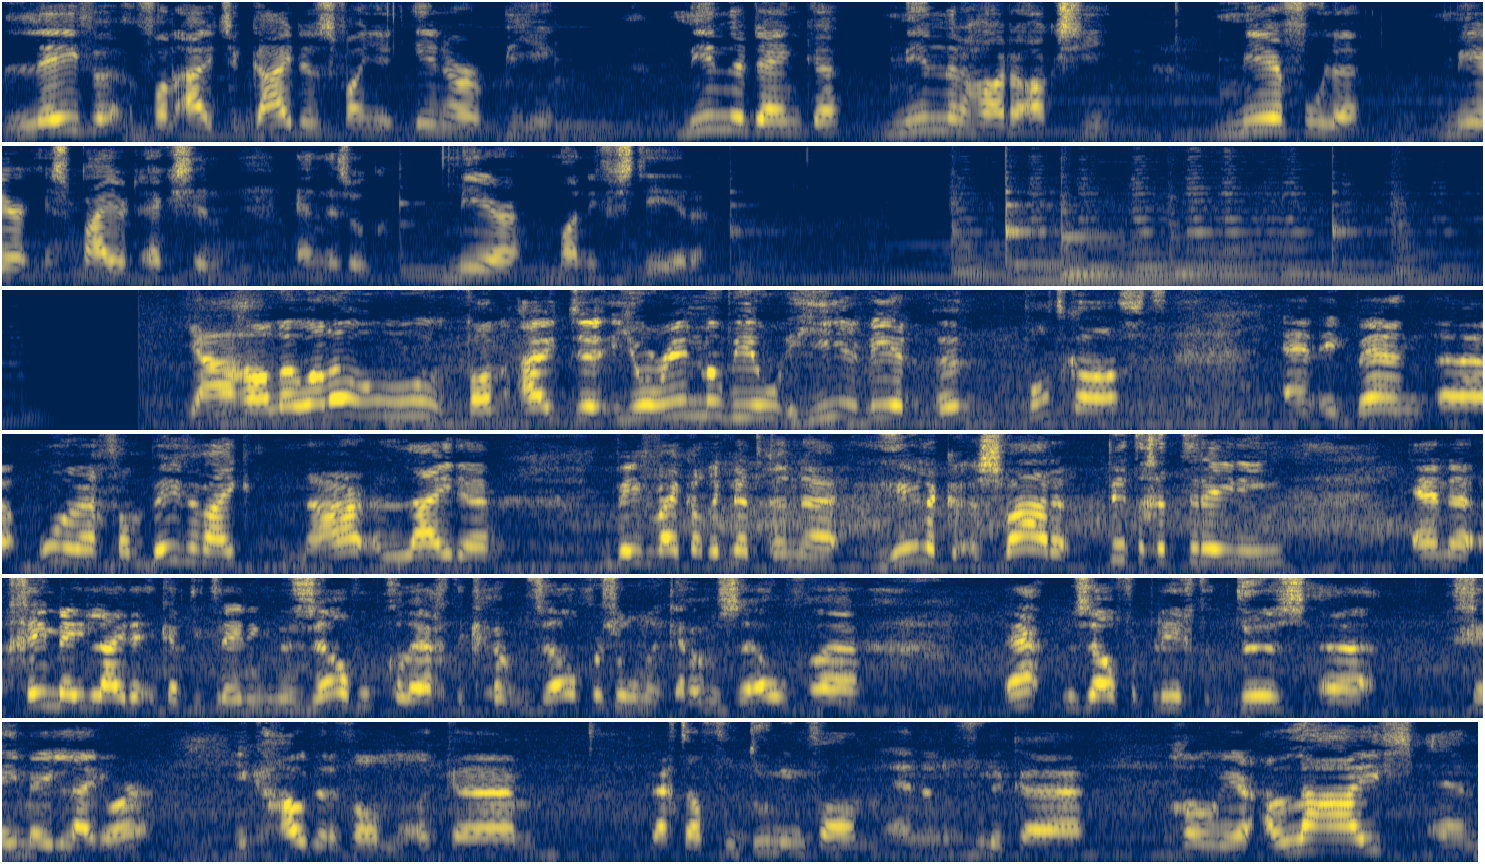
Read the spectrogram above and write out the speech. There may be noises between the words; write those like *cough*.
Leven vanuit je guidance van je inner being. Minder denken, minder harde actie, meer voelen, meer inspired action en dus ook meer manifesteren. Ja, hallo, hallo! Vanuit de Jorin Mobiel, hier weer een podcast. En ik ben uh, onderweg van Beverwijk naar Leiden. Beverwijk had ik net een uh, heerlijke, zware, pittige training. En uh, geen medelijden, ik heb die training mezelf opgelegd. Ik heb hem zelf verzonnen, ik heb hem zelf, mezelf verplicht. Dus geen medelijden hoor. Ik hou ervan. Ik krijg daar voldoening van. En dan voel ik gewoon weer alive. En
